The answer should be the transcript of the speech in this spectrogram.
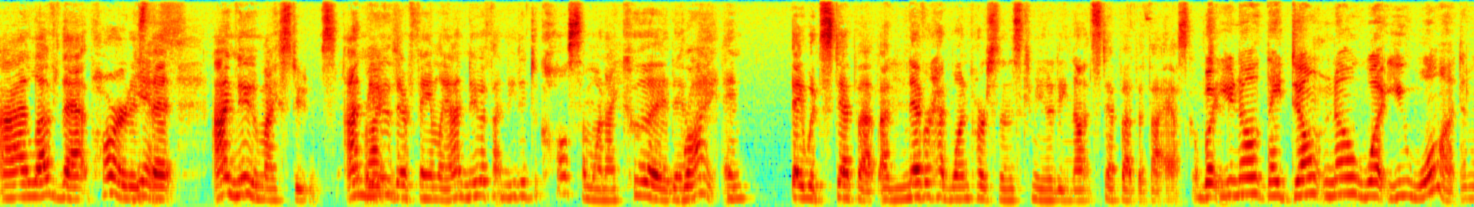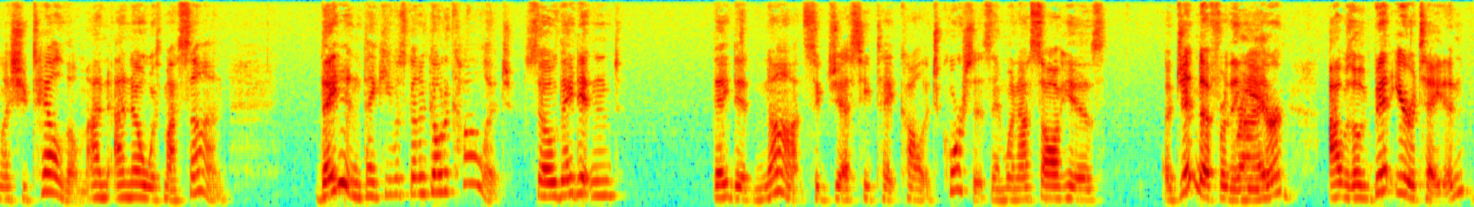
I loved that part is Yes. that I knew my students. I knew Right. their family. I knew if I needed to call someone, I could. And, Right. And they would step up. I've never had one person in this community not step up if I ask them But to. you know, they don't know what you want unless you tell them. I, I know with my son, they didn't think he was going to go to college. So they didn't, they did not suggest he take college courses. And when I saw his agenda for the Right. year, I was a bit irritated.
